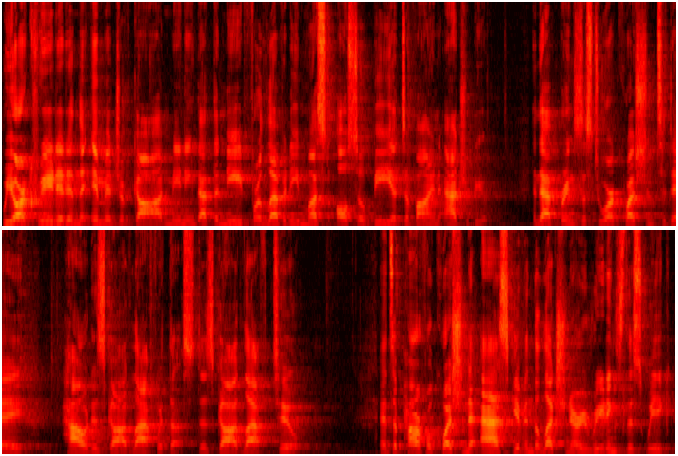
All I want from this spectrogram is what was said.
We are created in the image of God, meaning that the need for levity must also be a divine attribute. And that brings us to our question today how does God laugh with us? Does God laugh too? It's a powerful question to ask given the lectionary readings this week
